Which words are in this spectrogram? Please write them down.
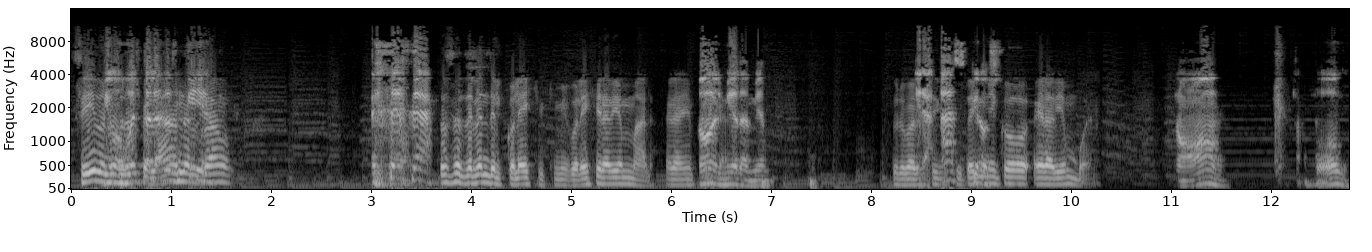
Sí, pero dimos vuelta la. Entonces depende del colegio, que mi colegio era bien malo. Era bien No, el mío también. Pero parece era que tu técnico era bien bueno. No, tampoco.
